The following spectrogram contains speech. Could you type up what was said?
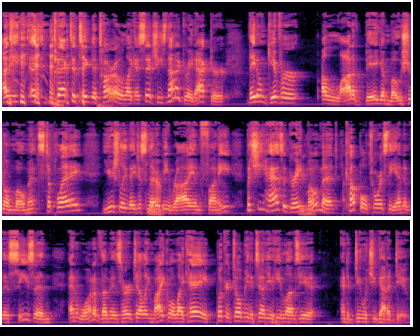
I mean, uh, back to Tig Notaro. Like I said, she's not a great actor. They don't give her a lot of big emotional moments to play. Usually, they just let her be wry and funny. But she has a great moment, a couple towards the end of this season, and one of them is her telling Michael, like, "Hey, Booker told me to tell you he loves you and to do what you got to do."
